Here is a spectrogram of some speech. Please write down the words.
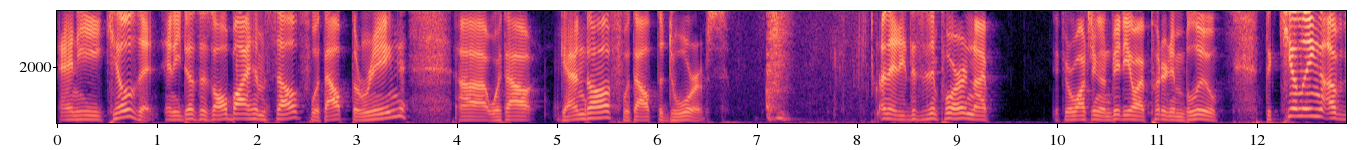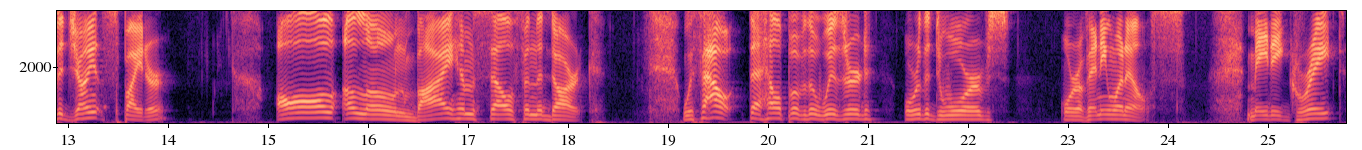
and he kills it. And he does this all by himself, without the ring, uh, without Gandalf, without the dwarves. And then this is important. I, if you're watching on video, I put it in blue. The killing of the giant spider, all alone by himself in the dark, without the help of the wizard or the dwarves or of anyone else made a great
